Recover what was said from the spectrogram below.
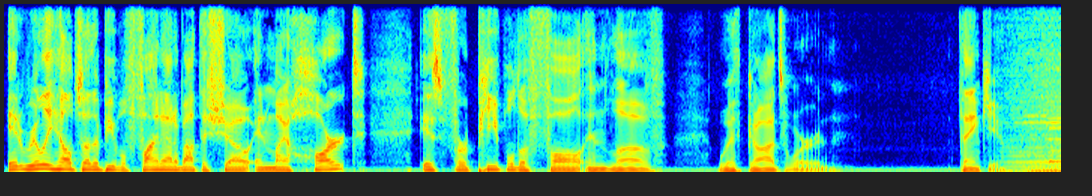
It really helps other people find out about the show, and my heart is for people to fall in love with God's Word. Thank you.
